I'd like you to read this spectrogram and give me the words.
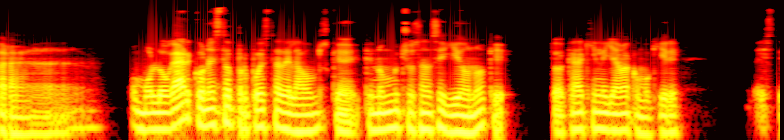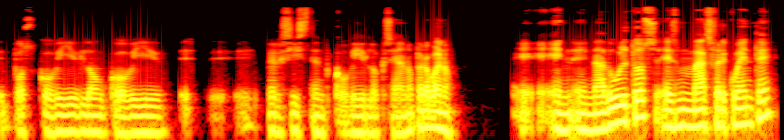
para homologar con esta propuesta de la OMS que, que no muchos han seguido, ¿no? Que cada quien le llama como quiere, este post-COVID, long COVID, este, persistent COVID, lo que sea, ¿no? Pero bueno, e, en, adultos es más frecuente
